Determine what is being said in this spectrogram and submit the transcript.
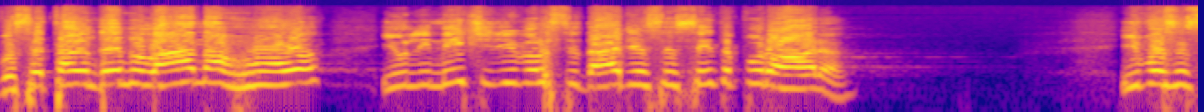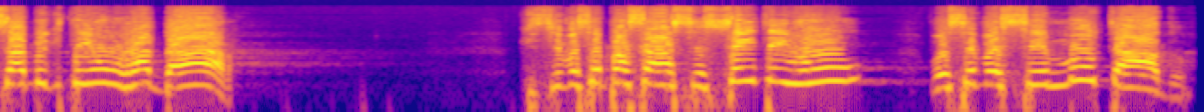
Você está andando lá na rua e o limite de velocidade é 60 por hora. E você sabe que tem um radar. Que se você passar a 61, você vai ser multado.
